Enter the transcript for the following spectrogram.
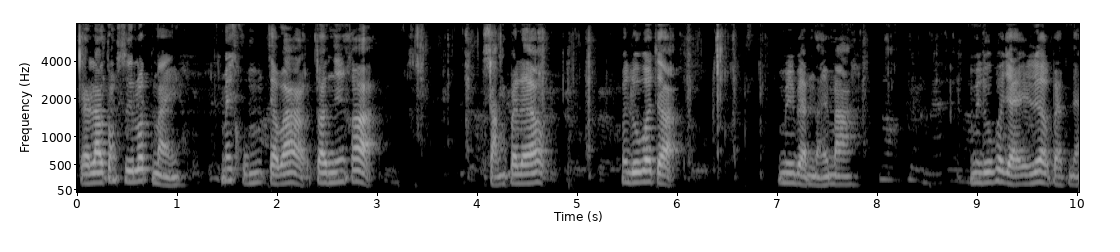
แต่เราต้องซื้อรถใหม่ ไม่คุ้มแต่ว่าตอนนี้ก็สั่งไปแล้ว ไม่รู้ว่าจะมีแบบไหนมา ไม่รู้พ่อใหญ่เลือกแบบไหน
